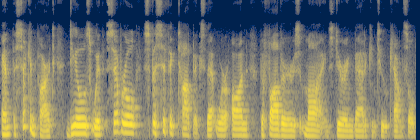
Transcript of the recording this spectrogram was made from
And the second part deals with several specific topics that were on the Fathers' minds during Vatican II Council,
